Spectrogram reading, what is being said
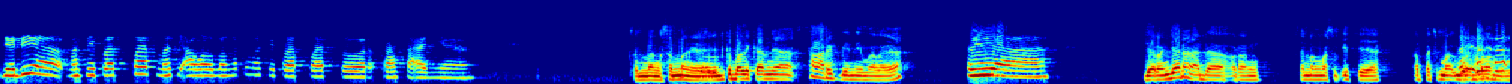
jadi ya masih flat flat masih awal banget tuh masih flat flat tuh perasaannya Seneng-seneng ya. Ini kebalikannya Sarip ini malah ya. iya Jarang-jarang ada orang senang masuk IC ya. Apa cuma gua doang ya?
